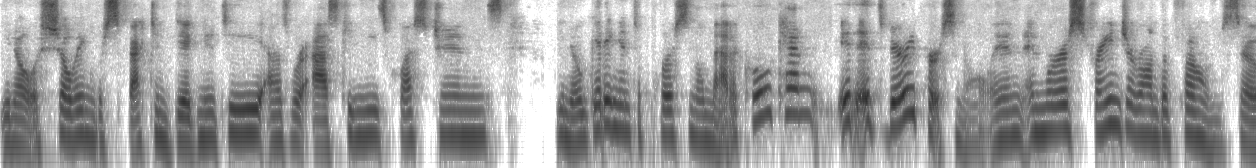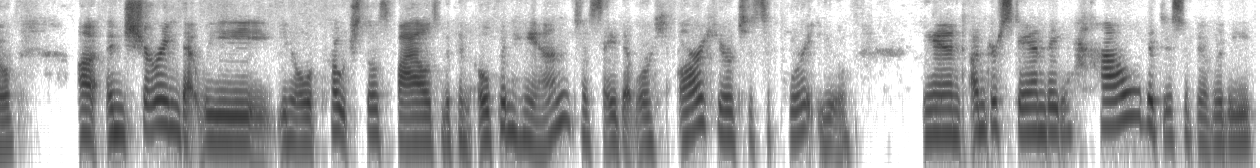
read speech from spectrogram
you know showing respect and dignity as we're asking these questions. You know getting into personal medical can it, it's very personal and, and we're a stranger on the phone. So uh, ensuring that we you know approach those files with an open hand to say that we are here to support you and understanding how the disability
